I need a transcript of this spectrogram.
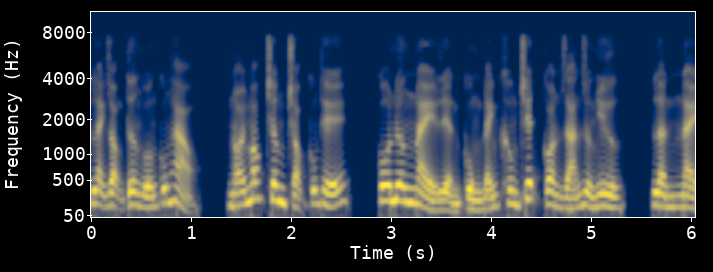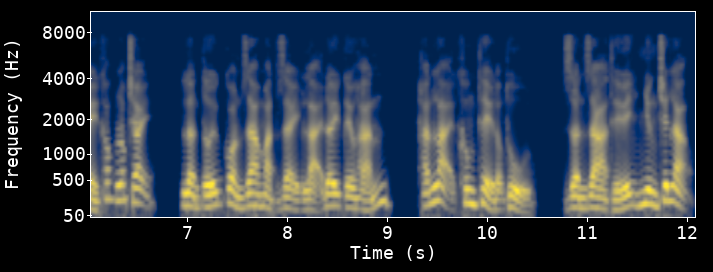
lạnh giọng tương uống cũng hảo, nói móc châm chọc cũng thế, cô nương này liền cùng đánh không chết con rán dường như, lần này khóc lóc chạy, lần tới còn ra mặt dậy lại đây kêu hắn, hắn lại không thể động thủ, dần ra thế nhưng chết lặng.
